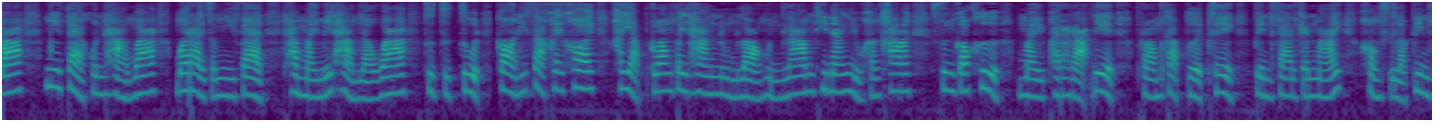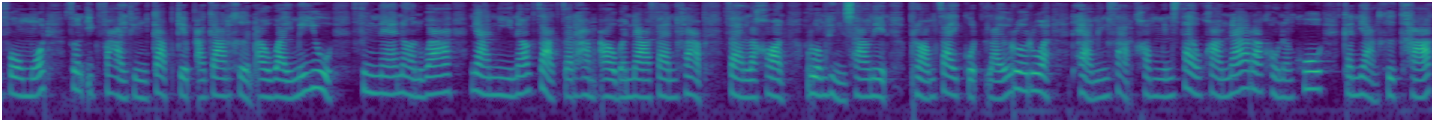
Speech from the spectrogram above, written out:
ว่ามีแต่คนถามว่าเมื่อไหร่จะมีแฟนทำไมไม่ถามแล้วว่าจุดๆๆก่อนที่จะค่อยๆ ขยับกล้องไปทางหนุ่มหล่อหุ่นล่ามที่นั่งอยู่ข้างๆ ซึ่งก็คือไมค์พระเดชพร้อมกับเปิดเพลง เป็นแฟนกันไหมของศิลปินโฟมดส่วนอีกฝ่ายถึงกับเก็บอาการเขินเอาไว้ไม่อยู่ ซึ่งแน่นอนว่างานนี้นอกจากจะทำเอาบรรดาแฟนคลับ แฟนละครรวมถึงชาวเน็ต พร้อมใจกดไลค์รัวๆ แถมยังสาดคอมเมนต์แซวความน่ารักของทั้งคู่กันอย่างคึกคัก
